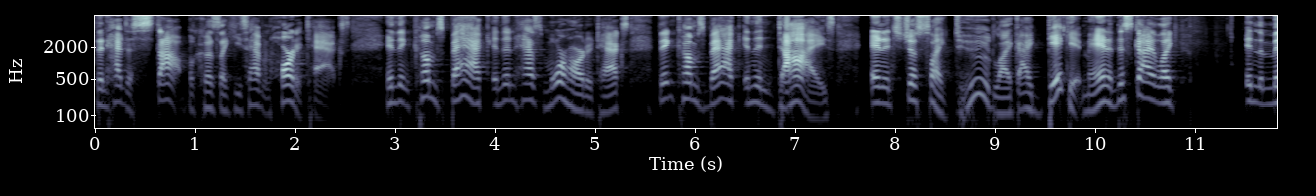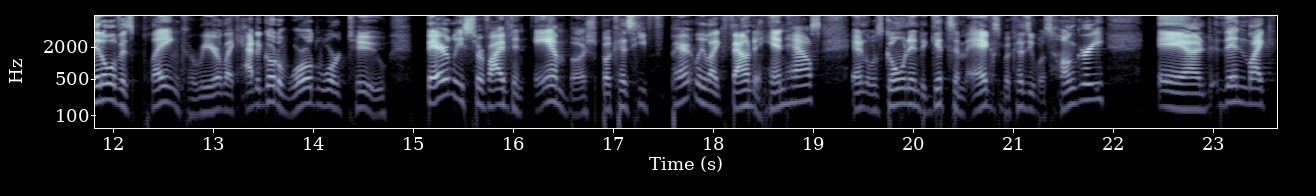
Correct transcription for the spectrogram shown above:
then had to stop because like he's having heart attacks, and then comes back and then has more heart attacks, then comes back and then dies. And it's just like, dude, like I dig it, man. And this guy, like, in the middle of his playing career, like had to go to World War II, barely survived an ambush because he apparently like found a hen house and was going in to get some eggs because he was hungry and then like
